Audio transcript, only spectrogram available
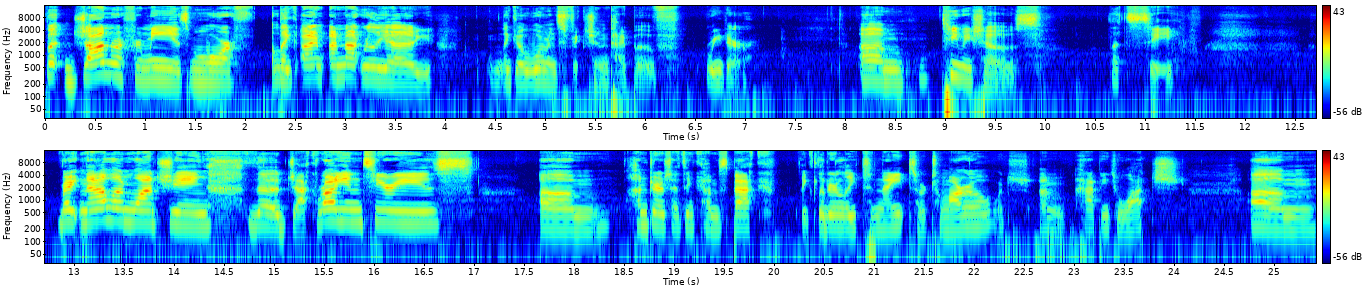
But genre for me is more like I'm I'm not really a like a women's fiction type of reader. Um, TV shows let's see. Right now, I'm watching the Jack Ryan series. Um, Hunters, I think, comes back like literally tonight or tomorrow, which I'm happy to watch. Um,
